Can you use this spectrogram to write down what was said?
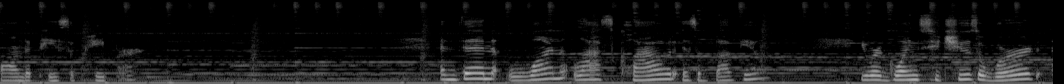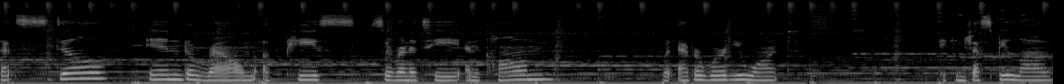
on the piece of paper. And then one last cloud is above you. You are going to choose a word that's still in the realm of peace, serenity, and calm whatever word you want. It can just be love.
